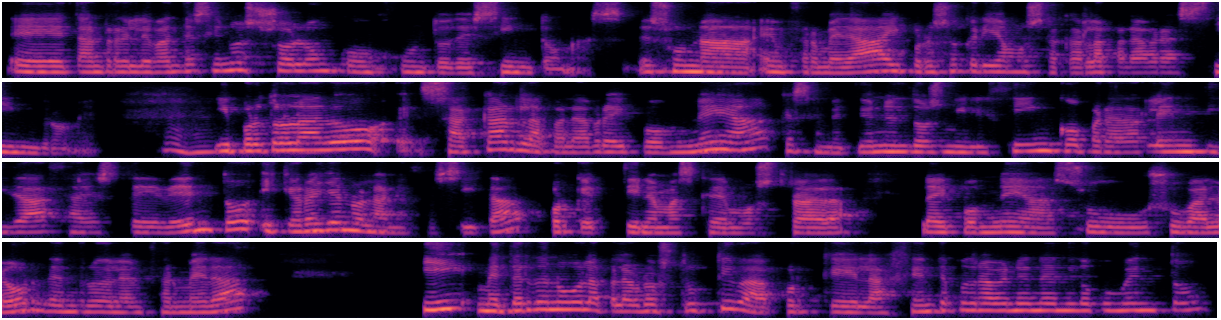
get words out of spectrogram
eh, tan relevantes y no es solo un conjunto de síntomas, es una enfermedad y por eso queríamos sacar la palabra síndrome. Y por otro lado, eh, sacar la palabra hipopnea, que se metió en el 2005 para darle entidad a este evento y que ahora ya no la necesita porque tiene más que demostrada la hipopnea su, su valor dentro de la enfermedad. Y meter de nuevo la palabra obstructiva, porque la gente podrá ver en el documento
